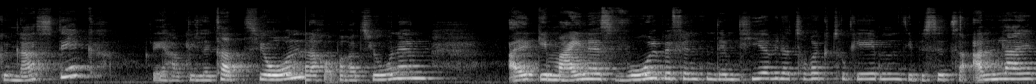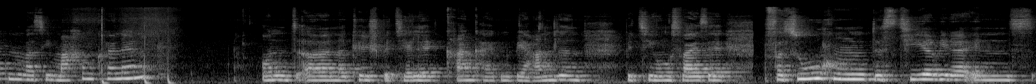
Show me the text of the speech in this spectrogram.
Gymnastik, Rehabilitation nach Operationen, allgemeines Wohlbefinden dem Tier wieder zurückzugeben, die Besitzer anleiten, was sie machen können und äh, natürlich spezielle Krankheiten behandeln beziehungsweise versuchen, das Tier wieder ins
